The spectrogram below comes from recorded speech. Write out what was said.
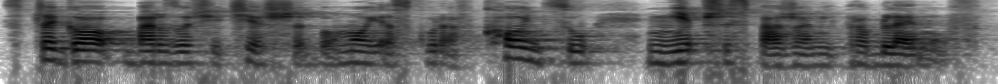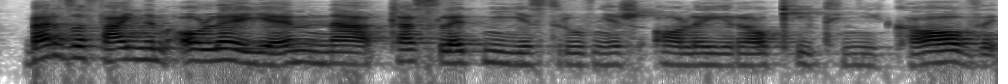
z czego bardzo się cieszę, bo moja skóra w końcu nie przysparza mi problemów. Bardzo fajnym olejem na czas letni jest również olej rokitnikowy.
